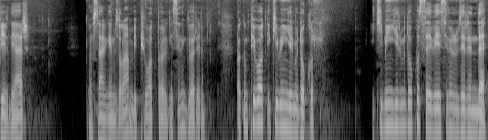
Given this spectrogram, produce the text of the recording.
bir diğer göstergemiz olan bir pivot bölgesini görelim. Bakın pivot 2029. 2029 seviyesinin üzerinde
